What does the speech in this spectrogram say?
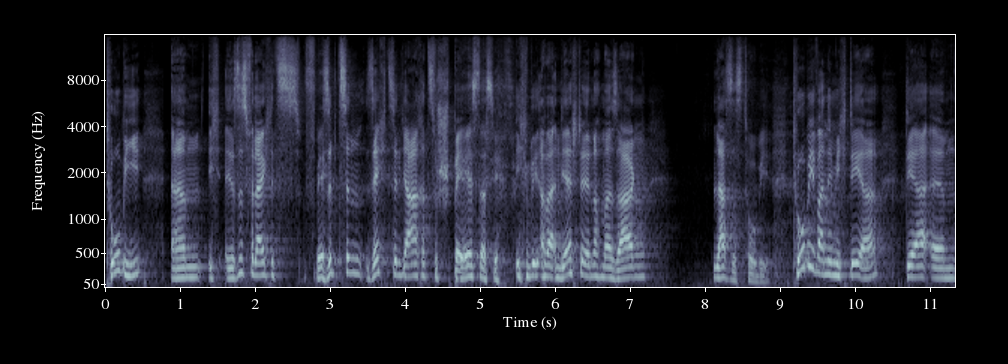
Tobi, ähm, ich, es ist vielleicht jetzt Wer- 17, 16 Jahre zu spät. Wer ist das jetzt? Ich will aber an der Stelle nochmal sagen, lass es, Tobi. Tobi war nämlich der, der, ähm,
